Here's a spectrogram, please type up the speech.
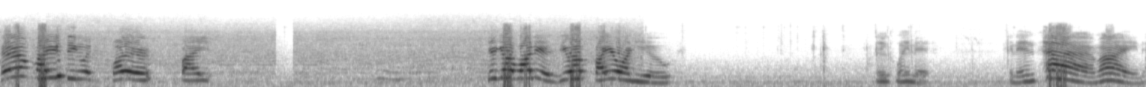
Help! Fire extinguisher. Water. Fight. You got water. You have on you. How do you claim it? And then, ha! Mine.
